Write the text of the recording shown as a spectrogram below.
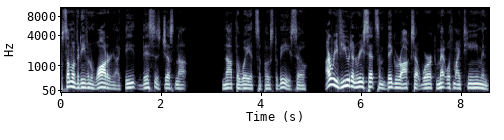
some of it even water. And like the this is just not not the way it's supposed to be. So I reviewed and reset some big rocks at work, met with my team, and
